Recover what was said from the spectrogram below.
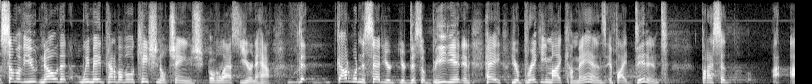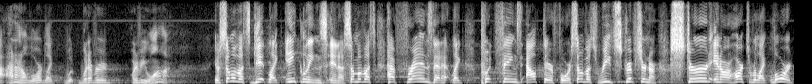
some of you know that we made kind of a vocational change over the last year and a half. That, God wouldn't have said, you're, you're disobedient and, hey, you're breaking my commands if I didn't. But I said, I, I, I don't know, Lord, like whatever, whatever you want. You know, some of us get like inklings in us. Some of us have friends that like put things out there for us. Some of us read scripture and are stirred in our hearts. We're like, Lord,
